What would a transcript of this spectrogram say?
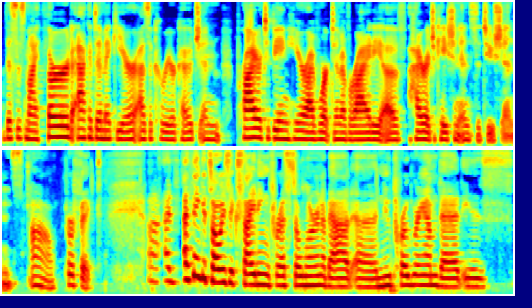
This is my third academic year as a career coach. And prior to being here, I've worked in a variety of higher education institutions. Oh, perfect. Uh, I, I, think it's always exciting for us to learn about a new program that is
